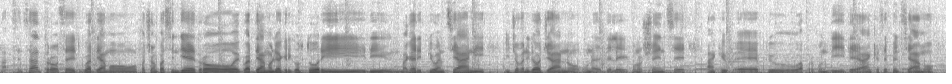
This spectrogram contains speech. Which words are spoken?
Ma senz'altro se guardiamo, facciamo un passo indietro e guardiamo gli agricoltori di, magari più anziani, i giovani d'oggi hanno delle conoscenze anche eh, più approfondite, anche se pensiamo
